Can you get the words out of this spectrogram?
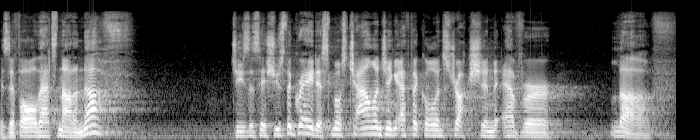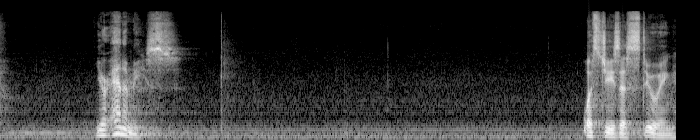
As if all that's not enough, Jesus issues the greatest, most challenging ethical instruction ever love your enemies. What's Jesus doing?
